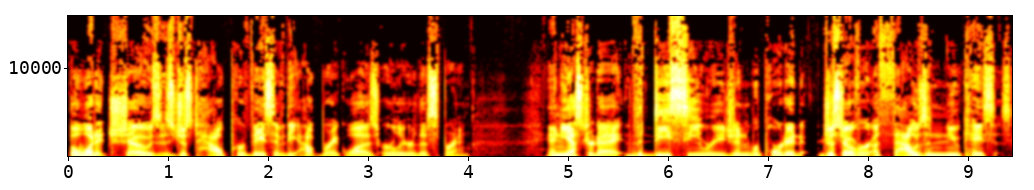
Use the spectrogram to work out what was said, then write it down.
but what it shows is just how pervasive the outbreak was earlier this spring. And yesterday, the DC region reported just over a thousand new cases.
